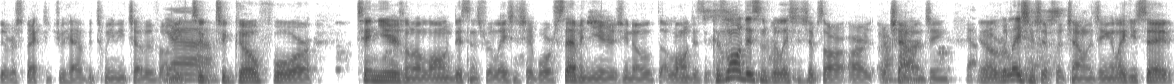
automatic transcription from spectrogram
the respect that you have between each other. I mean, to to go for ten years on a long distance relationship or seven years, you know, a long distance because long distance relationships are are, are hard. challenging. Yeah. You know, relationships are challenging, and like you said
